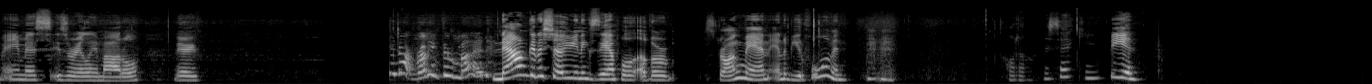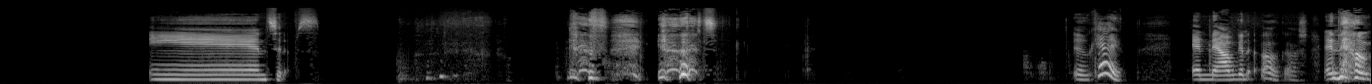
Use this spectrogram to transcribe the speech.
famous Israeli model, very You're not running through mud. now I'm going to show you an example of a strong man and a beautiful woman. Hold on a second. Begin. And sit-ups. okay. And now I'm to, oh gosh. And now I'm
